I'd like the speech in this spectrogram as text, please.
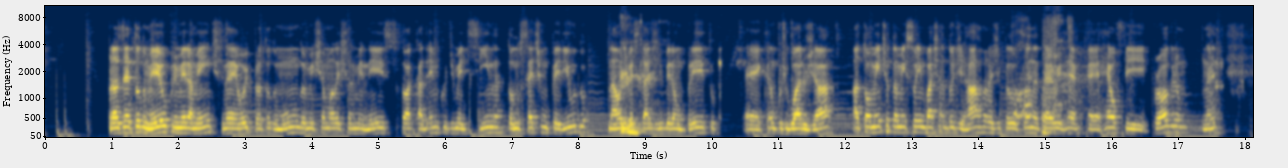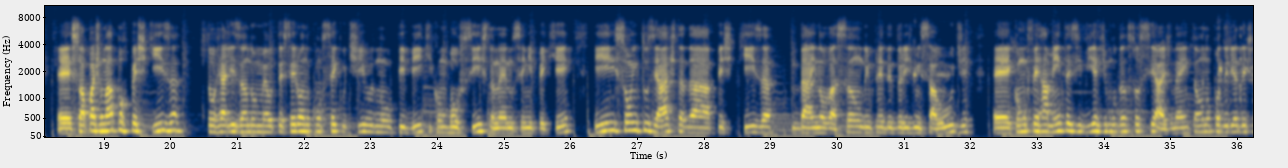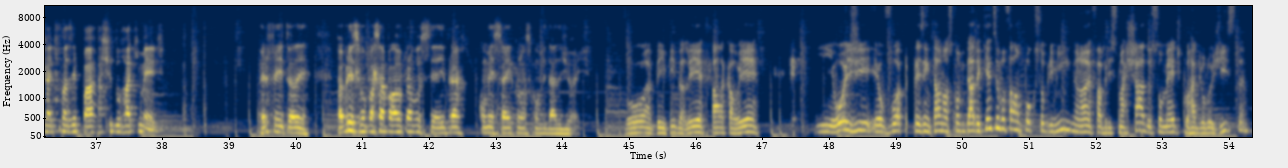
Prazer é todo meu, primeiramente, né? Oi para todo mundo. Eu me chamo Alexandre Menezes, sou acadêmico de medicina, estou no sétimo período na Universidade de Ribeirão Preto, é, campus Guarujá. Atualmente eu também sou embaixador de Harvard pelo Planetary é, Health Program, né? É, sou apaixonado por pesquisa Estou realizando o meu terceiro ano consecutivo no PIBIC como bolsista, né, no CNPq, e sou entusiasta da pesquisa, da inovação, do empreendedorismo em saúde, é, como ferramentas e vias de mudanças sociais, né? Então, eu não poderia deixar de fazer parte do HackMed. Perfeito, Ale. Fabrício, vou passar a palavra para você aí para começar aí com o nosso convidado de hoje. Boa, bem-vindo, Ale. Fala, Cauê. E hoje eu vou apresentar o nosso convidado aqui. Antes eu vou falar um pouco sobre mim. Meu nome é Fabrício Machado, eu sou médico radiologista.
